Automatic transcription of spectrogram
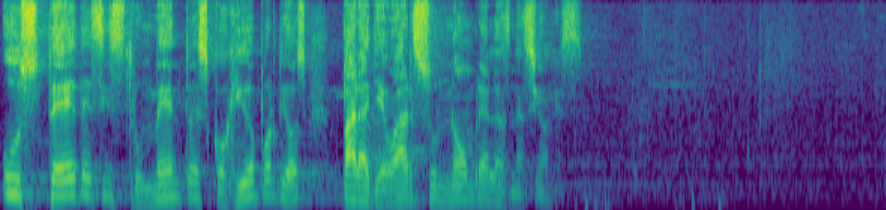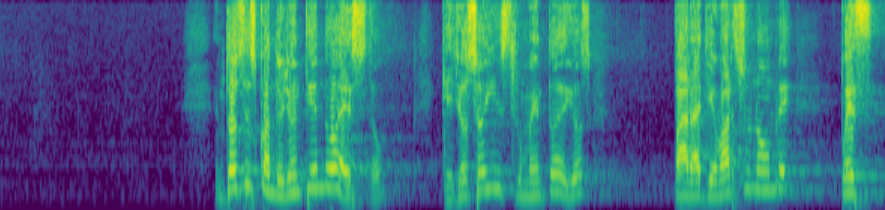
Usted es instrumento escogido por Dios para llevar su nombre a las naciones. Entonces cuando yo entiendo esto, que yo soy instrumento de Dios para llevar su nombre, pues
